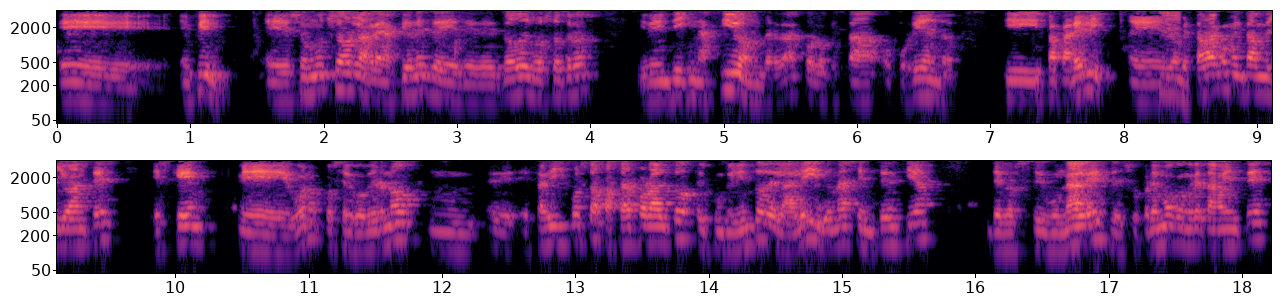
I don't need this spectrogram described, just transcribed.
en fin, eh, son muchas las reacciones de, de, de, todos vosotros y de indignación, ¿verdad?, con lo que está ocurriendo. Y Paparelli, eh, lo que estaba comentando yo antes es que, eh, bueno, pues el gobierno mm, eh, está dispuesto a pasar por alto el cumplimiento de la ley, de una sentencia de los tribunales, del Supremo concretamente,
